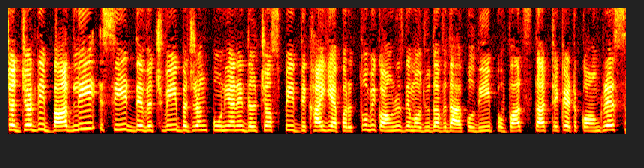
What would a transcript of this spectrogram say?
ਝੱਜਰ ਦੀ ਬਾਦਲੀ ਸੀਟ ਦੇ ਵਿੱਚ ਵੀ ਬਜਰੰਗ ਪੂਨੀਆ ਨੇ ਦਿਲਚਸਪੀ ਦਿਖਾਈ ਹੈ। ਪਰ ਇੱਥੋਂ ਵੀ ਕਾਂਗਰਸ ਦੇ ਮੌਜੂਦਾ ਵਿਧਾਇਕ ਕੁਲਦੀਪ ਵਤਸ ਦਾ ticket Congress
